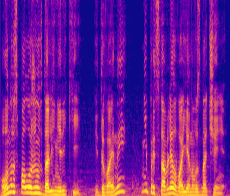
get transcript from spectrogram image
Он расположен в долине реки и до войны не представлял военного значения –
